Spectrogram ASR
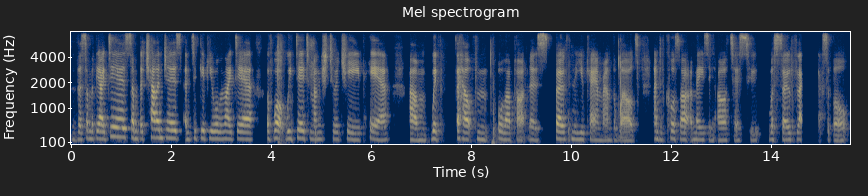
the, some of the ideas, some of the challenges, and to give you all an idea of what we did manage to achieve here um, with the help from all our partners, both in the UK and around the world. And of course, our amazing artists who were so flexible flexible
